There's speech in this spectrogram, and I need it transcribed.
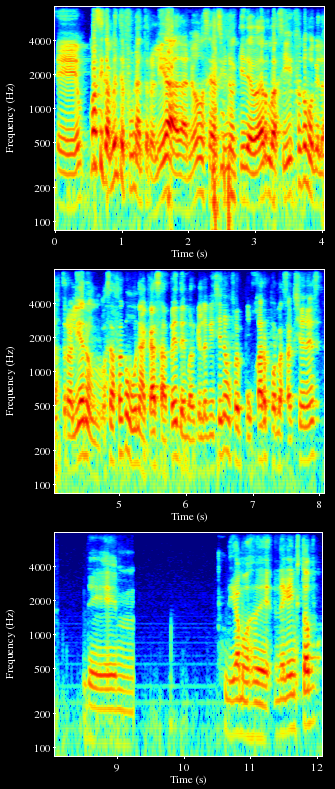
Eh, básicamente fue una troleada, ¿no? O sea, si uno quiere verlo así, fue como que los trolearon, o sea, fue como una casa pete, porque lo que hicieron fue pujar por las acciones de, digamos, de, de GameStop,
